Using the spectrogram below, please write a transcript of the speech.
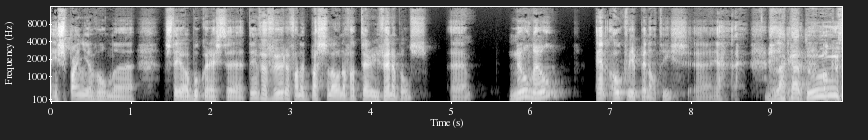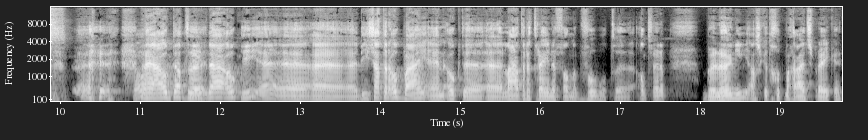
in Spanje won Steaua Boekarest ten faveur van het Barcelona van Terry Venables. 0-0. En ook weer penalties. Uh, ja. Lacatoes. nou ja, ook dat, uh, ook die. Uh, die zat er ook bij. En ook de latere trainer van bijvoorbeeld Antwerp, Beleuni, als ik het goed mag uitspreken.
